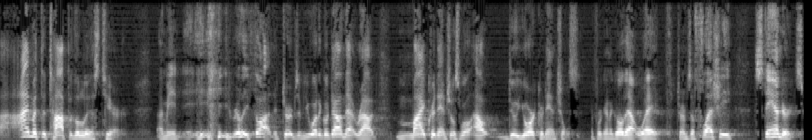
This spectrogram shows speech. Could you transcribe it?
I'm at the top of the list here. I mean, he, he, really thought, in terms of you want to go down that route, my credentials will outdo your credentials if we're going to go that way, in terms of fleshy standards.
